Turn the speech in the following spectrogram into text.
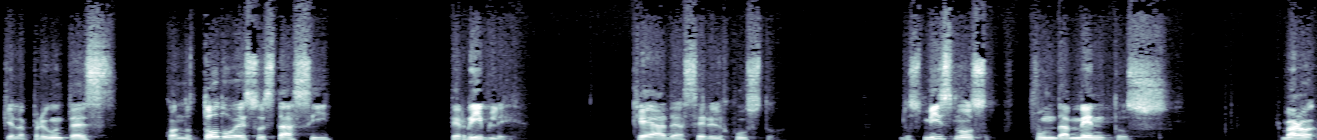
que la pregunta es, cuando todo eso está así, terrible, ¿qué ha de hacer el justo? Los mismos fundamentos. Hermano,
